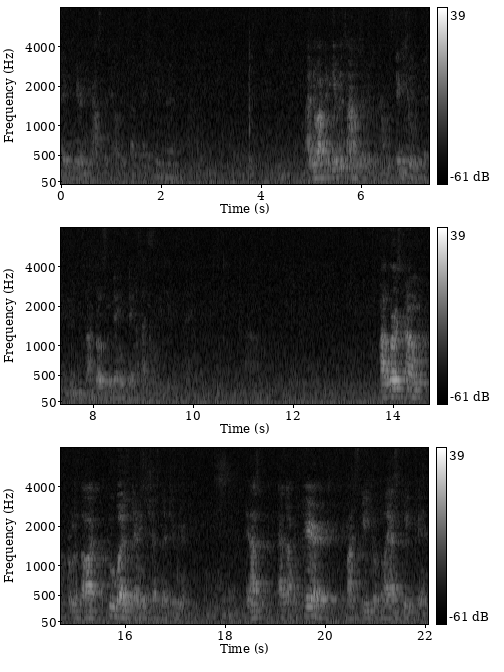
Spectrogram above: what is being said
sitting here in your hospitality. I know I've been given a time but I'm gonna stick to it. So I wrote some things down so I don't forget anything. Um, My words come from the thought, who was James Chestnut Jr.? And as, as I prepared my speech over the last week and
